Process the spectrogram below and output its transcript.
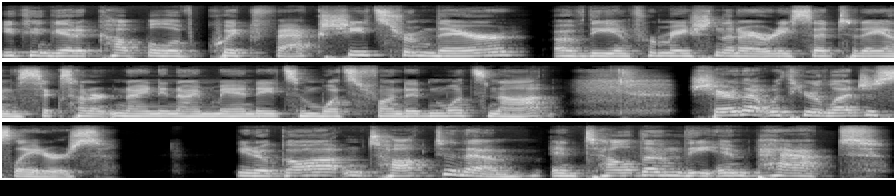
You can get a couple of quick fact sheets from there of the information that i already said today on the 699 mandates and what's funded and what's not. Share that with your legislators you know, go out and talk to them and tell them the impact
